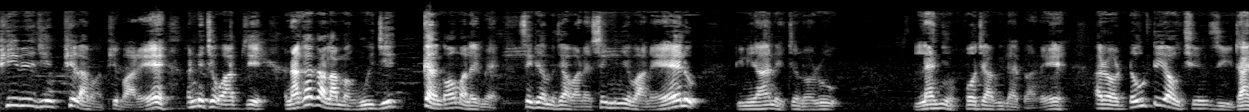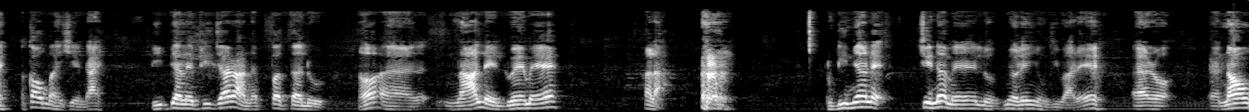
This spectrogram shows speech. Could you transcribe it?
ဖြည်းဖြည်းချင်းဖြစ်လာမှာဖြစ်ပါတယ်အနှစ်ချုပ်အဖြစ်အနာဂတ်ကာလမှာငွေကြေးကံကောင်းပါလိမ့်မယ်စိတ်ဓာတ်မကြပါနဲ့စိတ်မညစ်ပါနဲ့လို့ဒီနေရာကနေကျွန်တော်တို့လမ်းညွှန်ဟောကြားပေးလိုက်ပါတယ်အဲ့တော့တုတ်တယောက်ချင်းစီတိုင်းအကောင့်ပိုင်ရှင်တိုင်းဒီပြန်လည်ဖြေကြားတာနဲ့ပတ်သက်လို့เนาะအဲနားလေလွယ်မယ် ဟုတ်လား ဒီညနဲ့ကျင့်တတ်မယ်လို့မျှော်လင့်ယုံကြည်ပါတယ်အဲ့တော့အဲနောင်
